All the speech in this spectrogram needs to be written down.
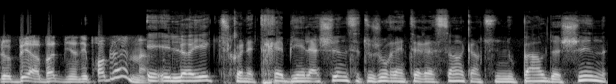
le B à bas de bien des problèmes. Et, Loïc, tu connais très bien la Chine. C'est toujours intéressant quand tu nous parles de Chine.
